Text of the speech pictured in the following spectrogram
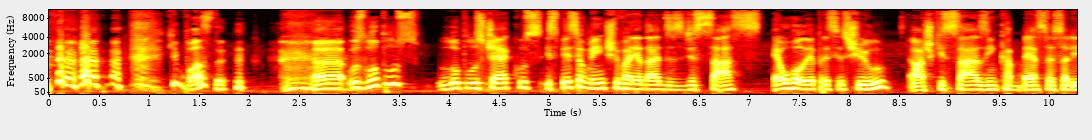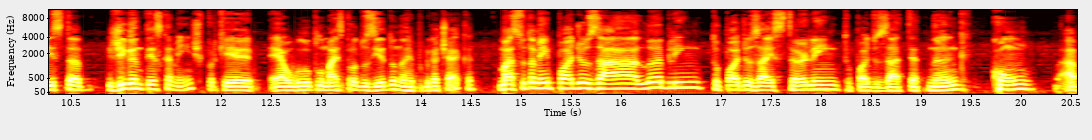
que bosta. Uh, os lúpulos lúpulos tchecos, especialmente variedades de Sass, é o rolê para esse estilo. Eu acho que Sass encabeça essa lista gigantescamente, porque é o lúpulo mais produzido na República Tcheca. Mas tu também pode usar Lublin, tu pode usar Sterling, tu pode usar Tetnang, com a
